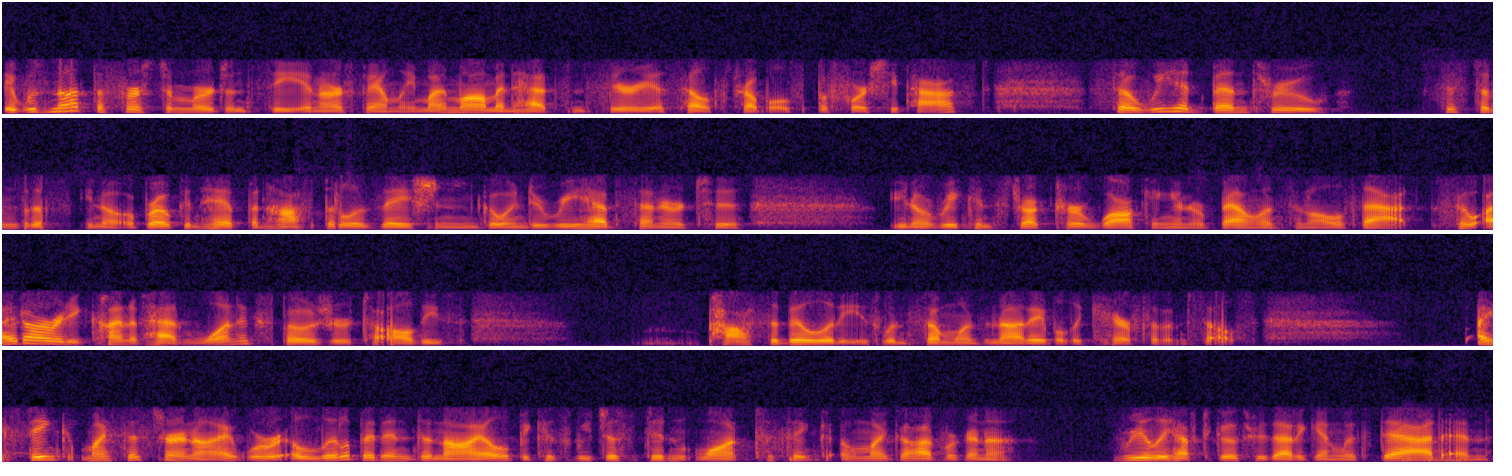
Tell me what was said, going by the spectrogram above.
it was not the first emergency in our family. My mom had had some serious health troubles before she passed. So we had been through systems of, you know, a broken hip and hospitalization, going to rehab center to, you know, reconstruct her walking and her balance and all of that. So I'd already kind of had one exposure to all these possibilities when someone's not able to care for themselves. I think my sister and I were a little bit in denial because we just didn't want to think, oh my God, we're going to really have to go through that again with dad, mm-hmm. and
